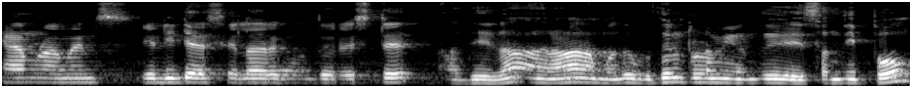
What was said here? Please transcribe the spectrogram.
கேமராமேன்ஸ் எடிட்டர்ஸ் எல்லாருக்கும் வந்து ரெஸ்ட் அதேதான். அதனால நம்ம வந்து புதன்கிழமை வந்து சந்திப்போம்.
